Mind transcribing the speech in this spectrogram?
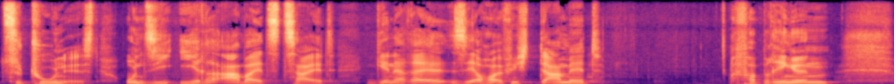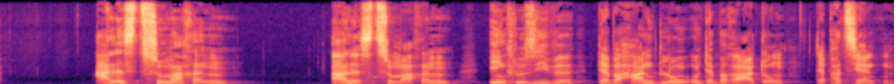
zu tun ist und sie ihre Arbeitszeit generell sehr häufig damit verbringen, alles zu machen, alles zu machen, inklusive der Behandlung und der Beratung der Patienten.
